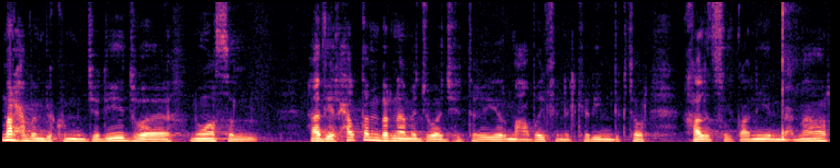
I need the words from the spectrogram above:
مرحبا بكم من جديد ونواصل هذه الحلقة من برنامج وجه التغيير مع ضيفنا الكريم دكتور خالد سلطاني المعمار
